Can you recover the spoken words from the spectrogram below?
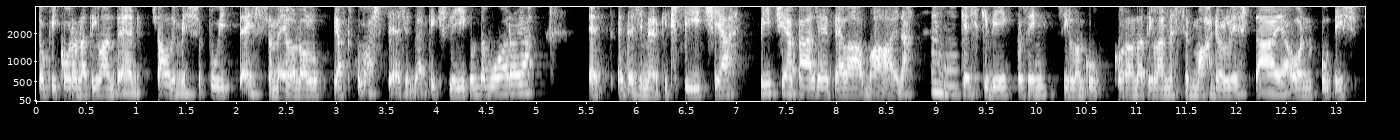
toki koronatilanteen sallimissa puitteissa meillä on ollut jatkuvasti esimerkiksi liikuntavuoroja, että et esimerkiksi beachia, beachia pääsee pelaamaan aina mm. keskiviikkoisin silloin, kun koronatilanne sen mahdollistaa ja on futis-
